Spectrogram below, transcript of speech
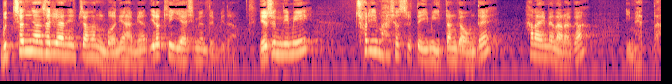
무천년설이라는 입장은 뭐냐 하면 이렇게 이해하시면 됩니다. 예수님이 초림하셨을 때 이미 이 땅 가운데 하나님의 나라가 임했다.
